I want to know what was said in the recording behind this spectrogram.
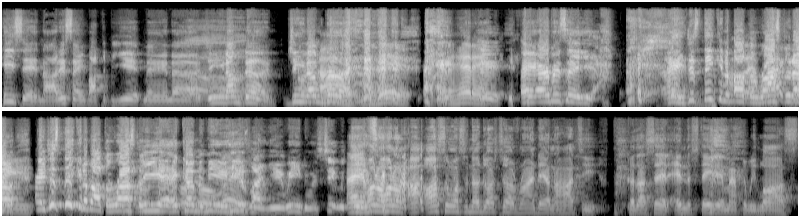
He said, "Nah, this ain't about to be it, man. Uh, Gene, I'm done. Gene, I'm Ah, done." my head. I got a headache. hey, hey, Urban said, "Yeah." hey, just thinking about the roster that. migraine. Hey, just thinking about the roster he had coming in. He was like, "Yeah, we ain't doing shit with Hey, this." Hey, hold on, hold on. Au- Austin wants to know: Do I still have Ryan Day on the hot seat? Because I said in the stadium after we lost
